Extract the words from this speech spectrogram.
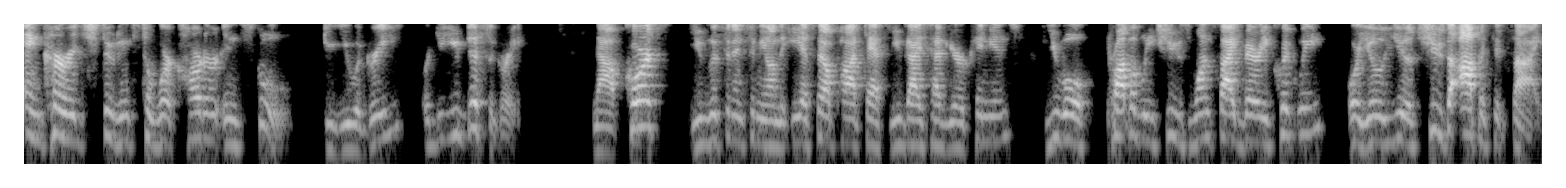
encourage students to work harder in school. Do you agree or do you disagree? Now, of course, you listening to me on the ESL podcast, you guys have your opinions. You will probably choose one side very quickly, or you'll you'll choose the opposite side.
